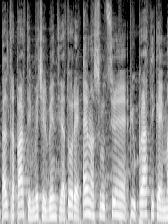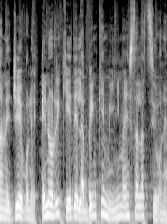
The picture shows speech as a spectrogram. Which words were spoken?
D'altra parte invece il ventilatore è una soluzione più pratica pratica e maneggevole e non richiede la benché minima installazione.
